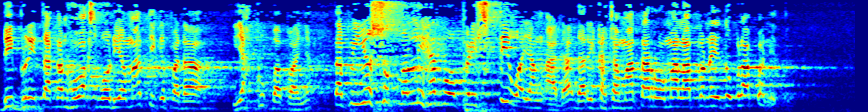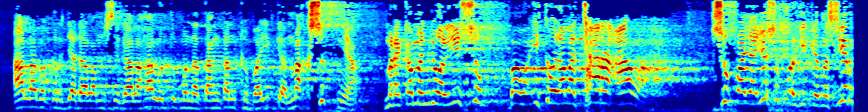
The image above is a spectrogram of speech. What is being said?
diberitakan hoax bahwa dia mati kepada Yakub bapaknya. Tapi Yusuf melihat bahwa peristiwa yang ada dari kacamata Roma 8 ayat 28 itu. Allah bekerja dalam segala hal untuk mendatangkan kebaikan. Maksudnya mereka menjual Yusuf bahwa itu adalah cara Allah supaya Yusuf pergi ke Mesir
